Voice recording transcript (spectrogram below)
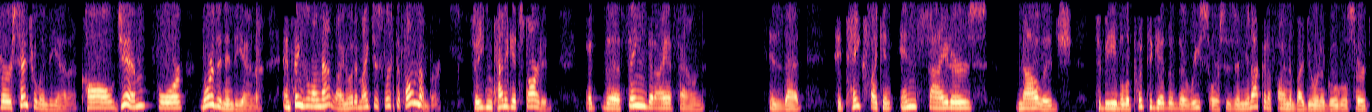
for Central Indiana. Call Jim for Northern Indiana and things along that line. But it might just list a phone number So you can kind of get started. But the thing that I have found is that it takes like an insider's knowledge to be able to put together the resources, and you're not going to find them by doing a Google search.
